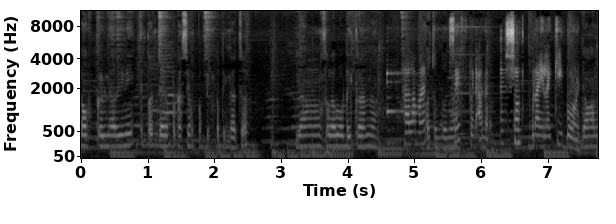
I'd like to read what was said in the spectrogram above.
Nox Cleaner ini kita cari aplikasi yang penting-penting aja. Yang selalu ada iklannya. Halaman Apa contohnya? save planner soft braille keyboard. Jangan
